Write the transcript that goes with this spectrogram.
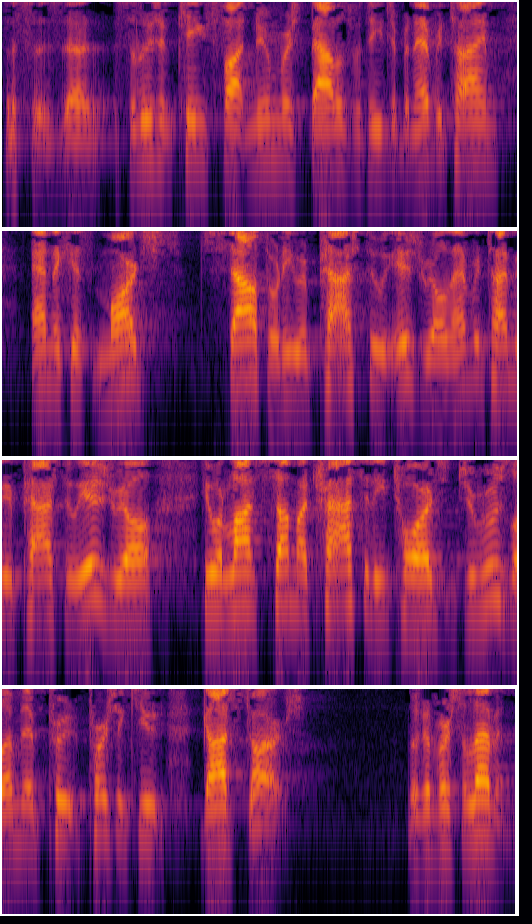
The, the Seleucid kings fought numerous battles with Egypt and every time Antiochus marched southward, he would pass through Israel and every time he would pass through Israel, he would launch some atrocity towards Jerusalem that per- persecute God's stars. Look at verse 11.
